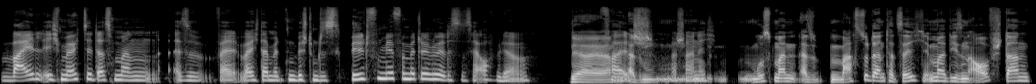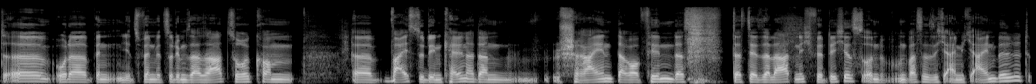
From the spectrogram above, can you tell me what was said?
weil ich möchte, dass man, also weil, weil ich damit ein bestimmtes Bild von mir vermitteln will, das ist ja auch wieder. Ja, ja. Falsch, also wahrscheinlich. Muss man, also machst du dann tatsächlich immer diesen Aufstand äh, oder wenn jetzt, wenn wir zu dem Salat zurückkommen, äh, weist du den Kellner dann schreiend darauf hin, dass, dass der Salat nicht für dich ist und, und was er sich eigentlich einbildet?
